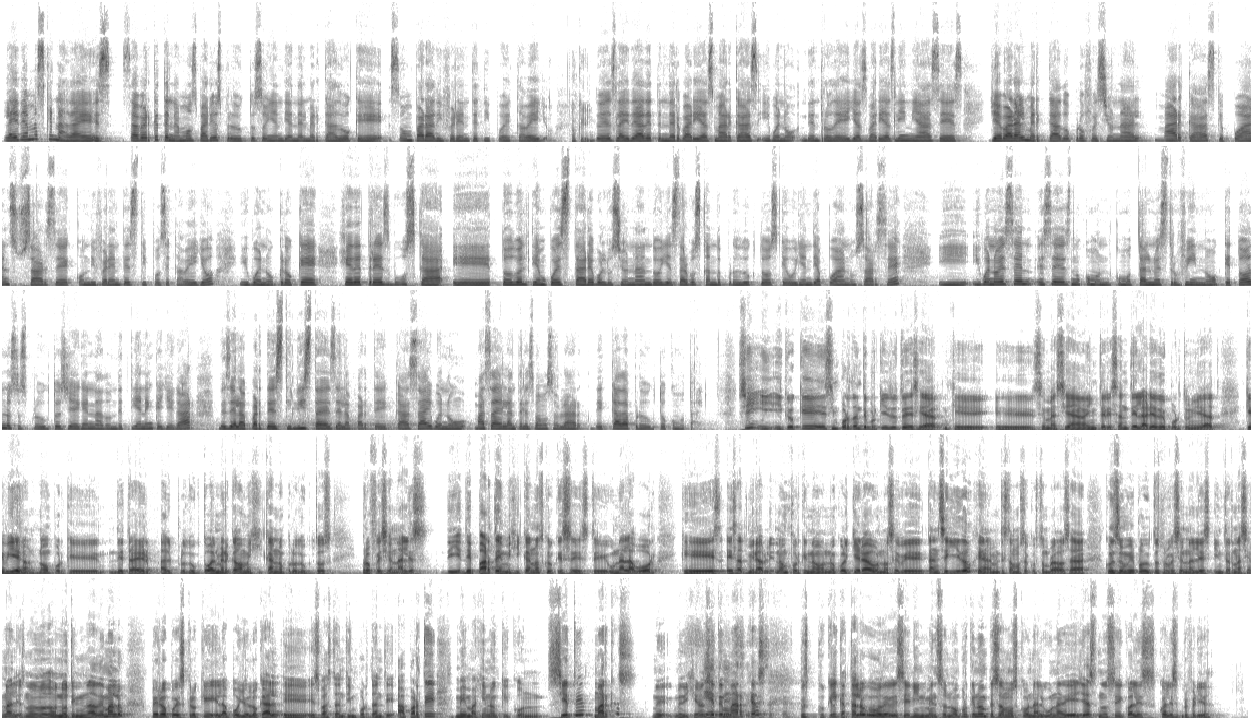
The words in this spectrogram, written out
La idea más que nada es saber que tenemos varios productos hoy en día en el mercado que son para diferente tipo de cabello. Entonces, la idea de tener varias marcas y, bueno, dentro de ellas varias líneas es llevar al mercado profesional marcas que puedan usarse con diferentes tipos de cabello. Y bueno, creo que GD3 busca eh, todo el tiempo estar evolucionando y estar buscando productos que hoy en día puedan usarse. Y, bueno, ese, ese es ¿no? como, como tal nuestro fin, ¿no? Que todos nuestros productos lleguen a donde tienen que llegar, desde la parte estilista, desde la parte de casa. Y bueno, más adelante les vamos a hablar de cada producto como tal. Sí, y, creo que es importante porque yo te decía que eh, se me hacía interesante el área de oportunidad que vieron, ¿no? Porque de traer al producto, al mercado mexicano, productos profesionales, de, parte de mexicanos creo que es este, una labor que es, admirable, ¿no? Porque no, no cualquiera o no se ve tan seguido. Generalmente estamos acostumbrados a consumir productos profesionales internacionales. No, no, tiene nada de malo, pero pues creo que el apoyo local eh, es bastante importante. Aparte, me imagino que con siete marcas me, dijeron siete, marcas, pues creo que el catálogo debe ser inmenso, ¿no? ¿Por qué no empezamos con alguna de ellas? No sé cuál es, cuál es su preferida.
